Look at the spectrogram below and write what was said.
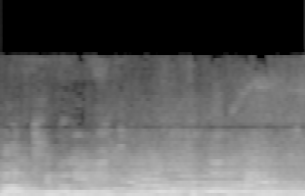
much earlier actually. Look at that.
